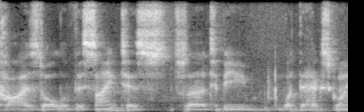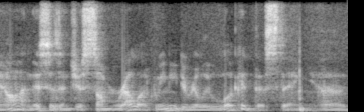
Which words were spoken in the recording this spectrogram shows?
caused all of the scientists uh, to be, what the heck's going on? This isn't just some relic. We need to really look at this thing. Uh,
